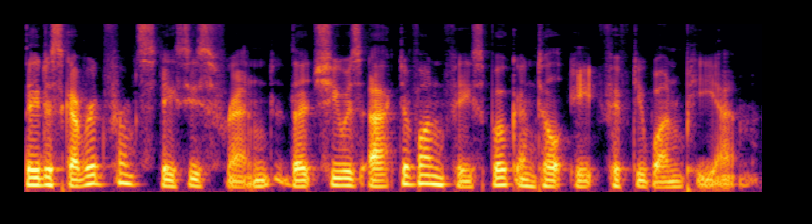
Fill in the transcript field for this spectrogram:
they discovered from Stacy's friend that she was active on Facebook until 8:51 p.m.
